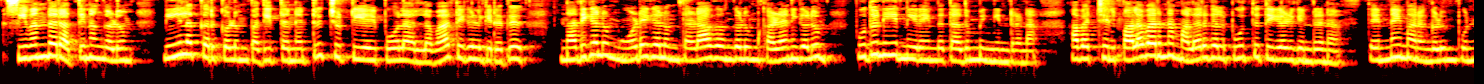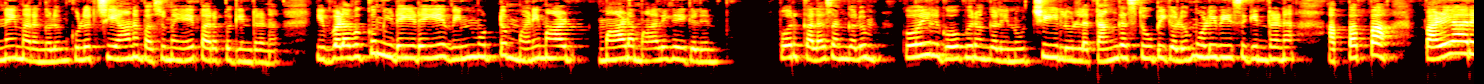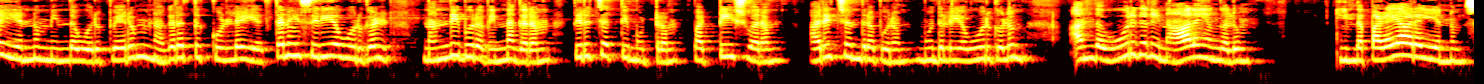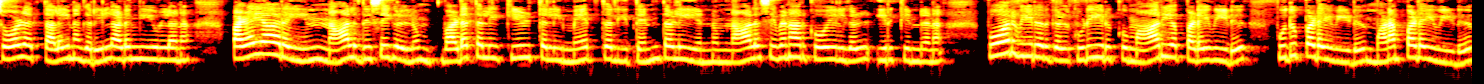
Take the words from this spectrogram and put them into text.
சிவந்த ரத்தினங்களும் நீலக்கற்களும் பதித்த நெற்றிச் சுட்டியைப் போல அல்லவா திகழ்கிறது. நதிகளும் ஓடைகளும் தடாகங்களும் கழனிகளும் புதுநீர் நிறைந்த ததும்புகின்றன. அவற்றில் பலவர்ண மலர்கள் பூத்து திகழ்கின்றன. தென்னை மரங்களும் புன்னை மரங்களும் குளிர்ச்சியான பசுமையை பரப்புகின்றன. இவ்வளவுக்கும் இடையிடையே விண்முட்டும் மணிமா மாட மாளிகைகளின் பொற்கலசங்களும் கோயில் கோபுரங்களின் உச்சியில் உள்ள தங்க ஸ்தூபிகளும் ஒளி வீசுகின்றன. அப்பப்பா பழையாறை என்னும் இந்த ஒரு பெரும் நகரத்துக்குள்ளே எத்தனை சிறிய ஊர்கள்? நந்திபுர விண்ணகரம் திருச்சத்திமுற்றம் பட்டீஸ்வரம் அரிச்சந்திரபுரம் முதலிய ஊர்களும் அந்த ஊர்களின் ஆலயங்களும் இந்த பழையாறை என்னும் சோழ தலைநகரில் அடங்கியுள்ளன. பழையாறையின் நாலு திசைகளிலும் வடதளி கீழ்த்தளி மேற்தளி தென்தளி என்னும் நாலு சிவனார் கோயில்கள் இருக்கின்றன. போர் வீரர்கள் குடியிருக்கும் ஆரியப்படை வீடு புதுப்படை வீடு மணப்படை வீடு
